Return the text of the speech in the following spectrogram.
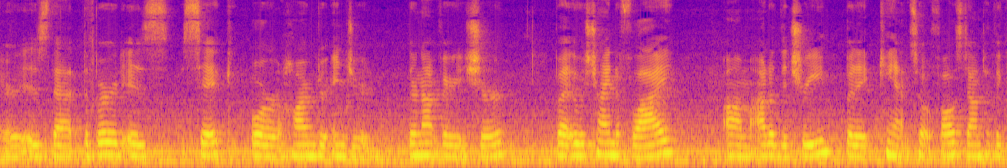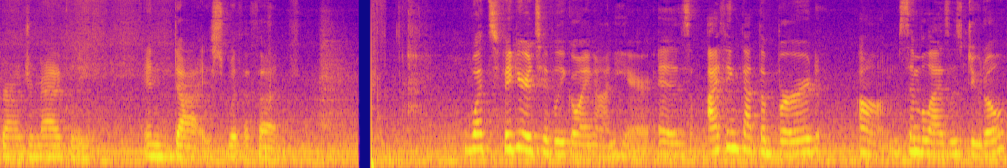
here is that the bird is sick or harmed or injured. They're not very sure, but it was trying to fly um, out of the tree, but it can't, so it falls down to the ground dramatically and dies with a thud. What's figuratively going on here is I think that the bird um, symbolizes Doodle,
